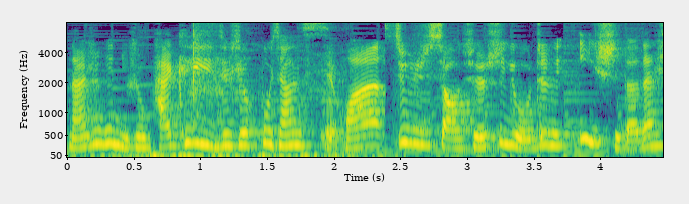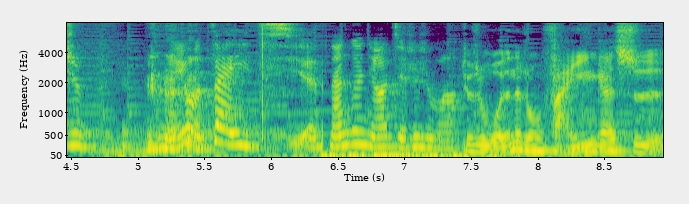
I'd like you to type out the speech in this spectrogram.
男生跟女生还可以就是互相喜欢，就是小学是有这个意识的，但是没有在一起。南哥，你要解释什么？就是我的那种反应应该是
